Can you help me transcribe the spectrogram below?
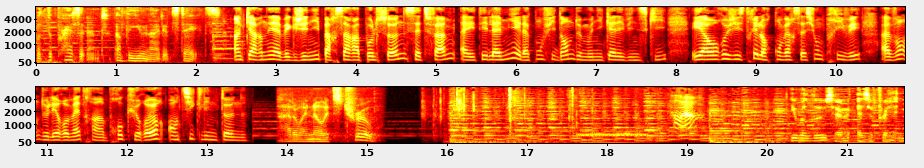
With the President of the United States. Incarnée avec génie par Sarah Paulson, cette femme a été l'amie et la confidente de Monica Lewinsky et a enregistré leurs conversations privées avant de les remettre à un procureur anti-Clinton. How do I know it's true? Hello? You will lose her as a friend.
